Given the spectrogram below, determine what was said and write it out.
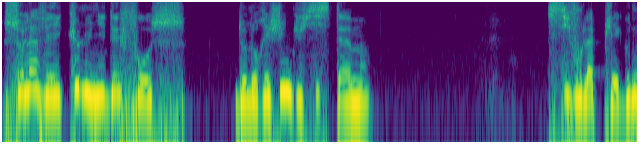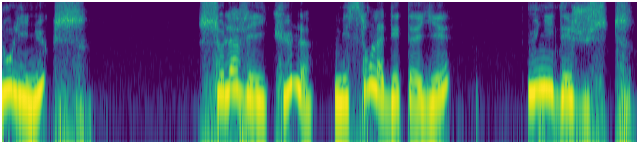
cela véhicule une idée fausse de l'origine du système. Si vous l'appelez GNU Linux, cela véhicule, mais sans la détailler, une idée juste.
